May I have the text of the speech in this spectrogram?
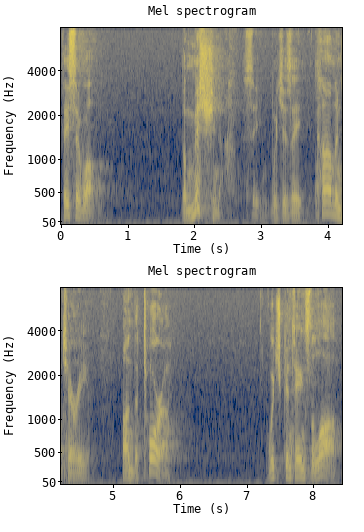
they said, well, the Mishnah, see, which is a commentary on the Torah, which contains the law,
